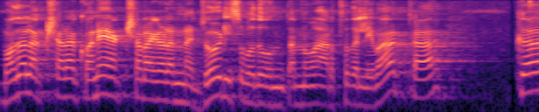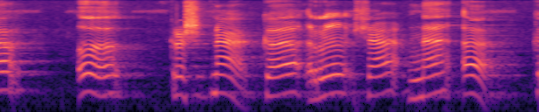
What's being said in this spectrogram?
ಮೊದಲ ಅಕ್ಷರ ಕೊನೆ ಅಕ್ಷರಗಳನ್ನು ಜೋಡಿಸುವುದು ಅಂತನ್ನುವ ಅರ್ಥದಲ್ಲಿ ಮಾತ್ರ ಕ, ಅ, ಕೃಷ್ಣ, ಕ, ರ ಶ ಣ, ಅ. ಕ,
